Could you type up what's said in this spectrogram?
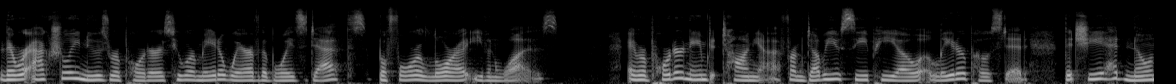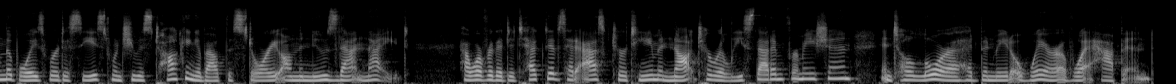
There were actually news reporters who were made aware of the boys' deaths before Laura even was. A reporter named Tanya from WCPO later posted that she had known the boys were deceased when she was talking about the story on the news that night. However, the detectives had asked her team not to release that information until Laura had been made aware of what happened.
